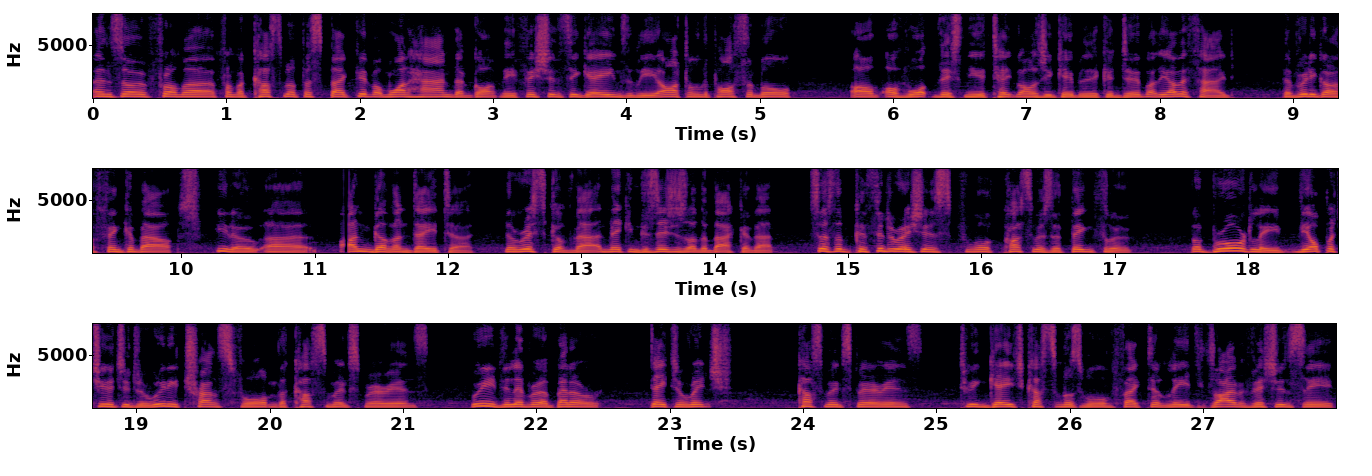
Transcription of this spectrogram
And so from a, from a customer perspective, on one hand, they've got the efficiency gains and the art of the possible of, of what this new technology capability can do. But the other side, they've really got to think about, you know, uh, ungoverned data, the risk of that, and making decisions on the back of that. So some considerations for customers to think through. But broadly, the opportunity to really transform the customer experience, really deliver a better data-rich customer experience, to engage customers more effectively, to drive efficiency,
